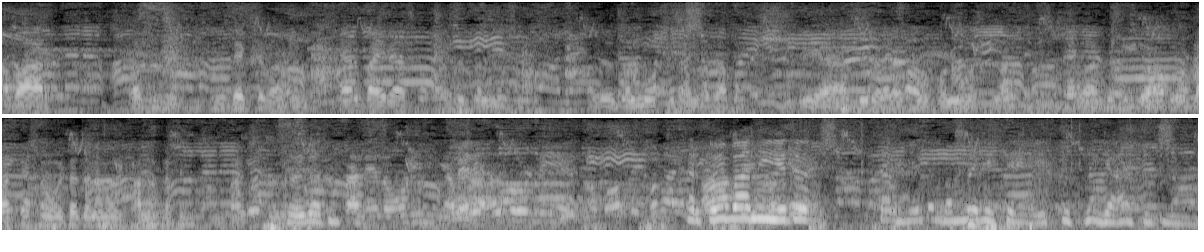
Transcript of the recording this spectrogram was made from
আবার সব কিছু view দেখতে পাবেন এর বাইরে আছে হজরতল মসজিদ হজরতল মসজিদ আমরা যাবো গিয়ে দূরে দেখবো অন্য মসজিদ আবার কিছু দোয়া করবো বাকি সময়টা যেন আমার ভালো কাটে বাকি कोई बात नहीं सर कोई बात नहीं ये तो सर ये तो बम्बई जैसे है इसको तो यहाँ कुछ नहीं है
